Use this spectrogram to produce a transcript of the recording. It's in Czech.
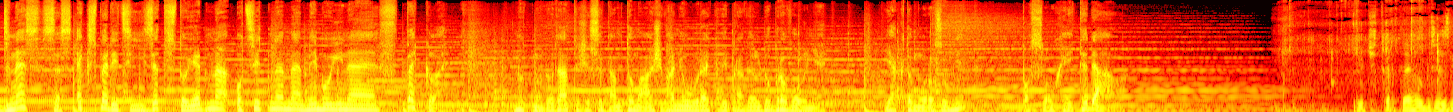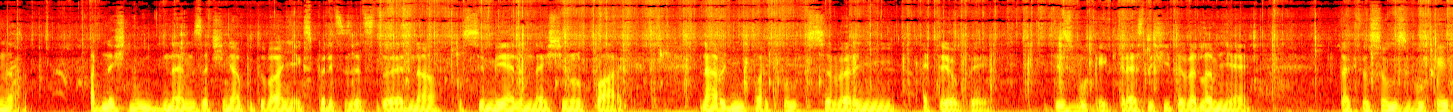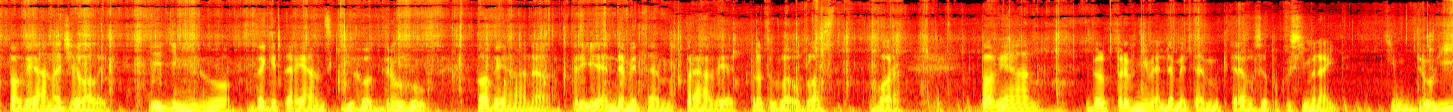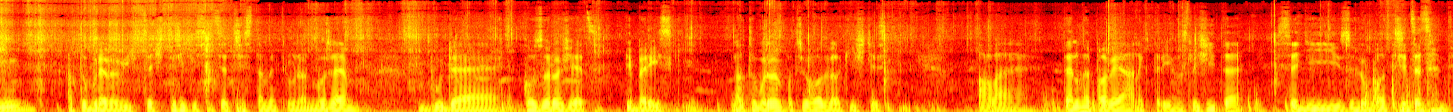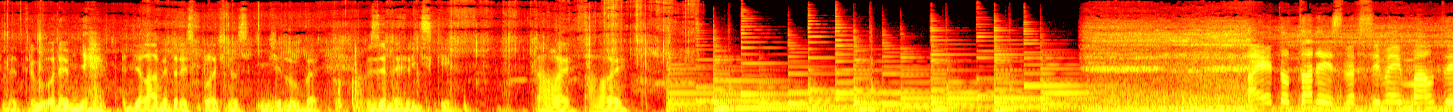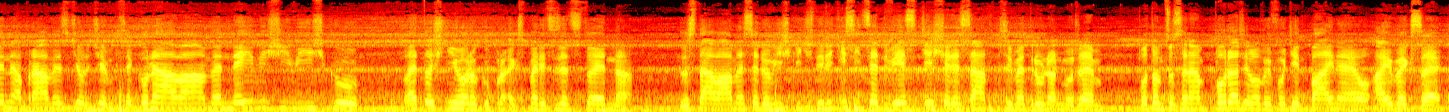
Dnes se s expedicí Z101 ocitneme mimo jiné v pekle. Nutno dodat, že se tam Tomáš Vaňourek vypravil dobrovolně. Jak tomu rozumět? Poslouchejte dál. Je 4. března a dnešním dnem začíná putování expedice Z101 po Simien National Park, národním parku v severní Etiopii. Ty zvuky, které slyšíte vedle mě, tak to jsou zvuky paviána Jelali, jedinýho vegetariánského druhu paviána, který je endemitem právě pro tuhle oblast hor. Pavián byl prvním endemitem, kterého se pokusíme najít. Tím druhým, a to bude ve výšce 4300 metrů nad mořem, bude kozorožec iberijský. Na to budeme potřebovat velký štěstí ale tenhle pavián, který ho slyšíte, sedí zhruba 30 cm ode mě a děláme tady společnost tím, že dloube v zemi hlízky. Ahoj, ahoj. A je to tady, jsme v Simay Mountain a právě s Georgem překonáváme nejvyšší výšku letošního roku pro expedici Z101. Dostáváme se do výšky 4263 metrů nad mořem, po tom, co se nám podařilo vyfotit bajného Ibexe,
